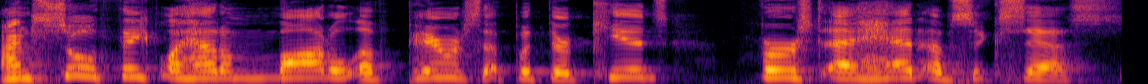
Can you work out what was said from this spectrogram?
I'm so thankful I had a model of parents that put their kids first ahead of success.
